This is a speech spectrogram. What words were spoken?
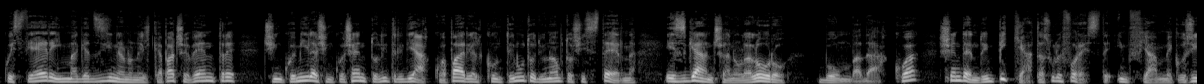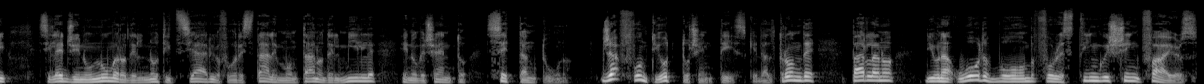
questi aerei immagazzinano nel capace ventre 5.500 litri di acqua, pari al contenuto di un'autocisterna, e sganciano la loro bomba d'acqua scendendo in picchiata sulle foreste in fiamme. Così si legge in un numero del notiziario forestale montano del 1971. Già fonti ottocentesche, d'altronde, parlano di una water bomb for extinguishing fires,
